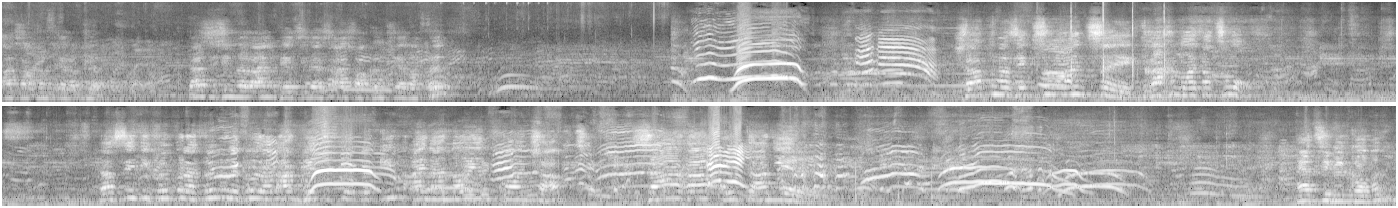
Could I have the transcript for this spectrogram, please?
Eisfachkunsttrainer 4. Das ist 741, das ist Eisfachkunsttrainer 5. Startnummer 96, Drachenläufer 2. Das sind die 505 und 548 für Beginn einer neuen Freundschaft. Sarah und Daniel. Herzlich willkommen.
